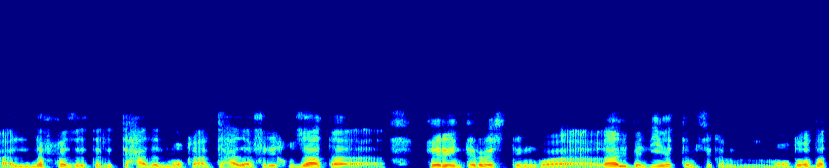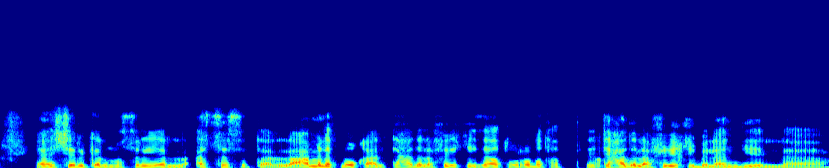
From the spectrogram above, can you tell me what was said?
اللي نفذت الاتحاد الموقع الاتحاد الافريقي ذاتها very interesting وغالبا هي تمسك الموضوع ده. يعني الشركة المصرية اللي أسست اللي عملت موقع الاتحاد الأفريقي ذاته ربطت الاتحاد الأفريقي بالأندية ال- ال- ال- بال-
